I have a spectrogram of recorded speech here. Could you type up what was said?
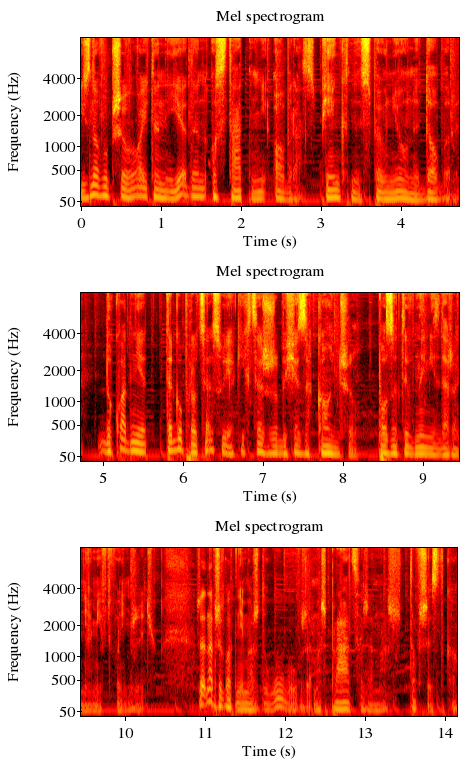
i znowu przywołaj ten jeden ostatni obraz, piękny, spełniony, dobry. Dokładnie tego procesu, jaki chcesz, żeby się zakończył pozytywnymi zdarzeniami w Twoim życiu. Że na przykład nie masz długów, że masz pracę, że masz to wszystko.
